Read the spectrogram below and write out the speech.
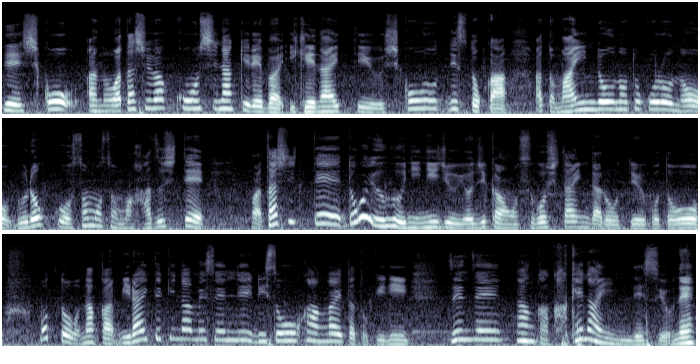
で思考あの私はこうしなければいけないっていう思考ですとかあとマインドのところのブロックをそもそも外して私ってどういうふうに24時間を過ごしたいんだろうっていうことをもっとなんか未来的な目線で理想を考えた時に全然なんか書けないんですよね。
